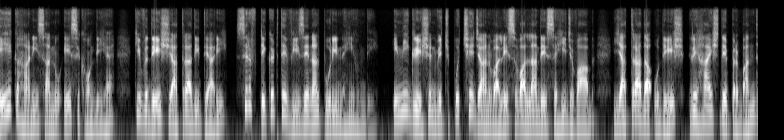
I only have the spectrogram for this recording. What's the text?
ਇਹ ਕਹਾਣੀ ਸਾਨੂੰ ਇਹ ਸਿਖਾਉਂਦੀ ਹੈ ਕਿ ਵਿਦੇਸ਼ ਯਾਤਰਾ ਦੀ ਤਿਆਰੀ ਸਿਰਫ ਟਿਕਟ ਤੇ ਵੀਜ਼ੇ ਨਾਲ ਪੂਰੀ ਨਹੀਂ ਹੁੰਦੀ। ਇਮੀਗ੍ਰੇਸ਼ਨ ਵਿੱਚ ਪੁੱਛੇ ਜਾਣ ਵਾਲੇ ਸਵਾਲਾਂ ਦੇ ਸਹੀ ਜਵਾਬ, ਯਾਤਰਾ ਦਾ ਉਦੇਸ਼, ਰਿਹਾਇਸ਼ ਦੇ ਪ੍ਰਬੰਧ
